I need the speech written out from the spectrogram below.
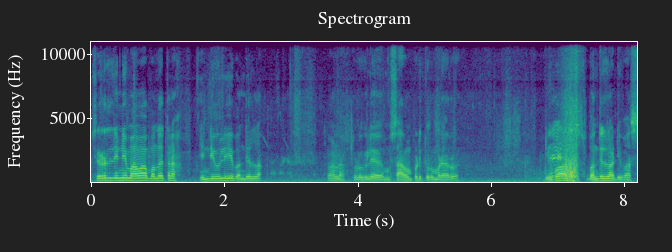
ಇಲ್ಲಿ ಚಿರ್ಲಿ ನಿಮ್ಮ ಮಾವ ಬಂದೈತನ. ಹಿಂದಿ ಹುಲಿ ಬಂದಿಲ್ಲ. ನೋಡಣ ತುಳುಗಲಿ ಸಾಮಾನು ಪುಡಿ ತುಳು ಮಾಡ್ಯಾರು. ಡಿವಾಸ್ ಬಂದಿಲ್ಲ ಡಿವಾಸ್.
